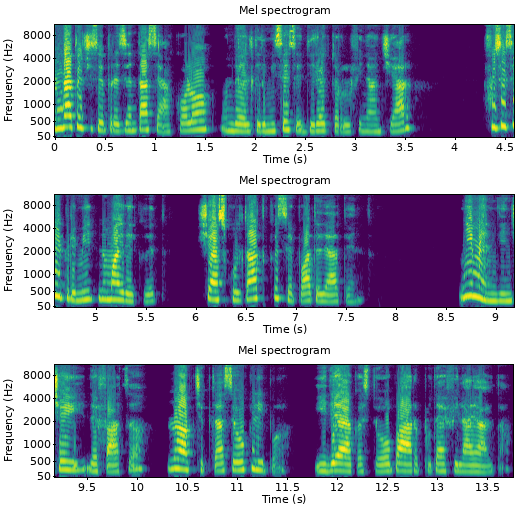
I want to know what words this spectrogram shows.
Îndată ce se prezentase acolo, unde îl trimisese directorul financiar, fusese primit numai decât și ascultat cât se poate de atent. Nimeni din cei de față nu acceptase o clipă, ideea că Steopa ar putea fi la alta.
